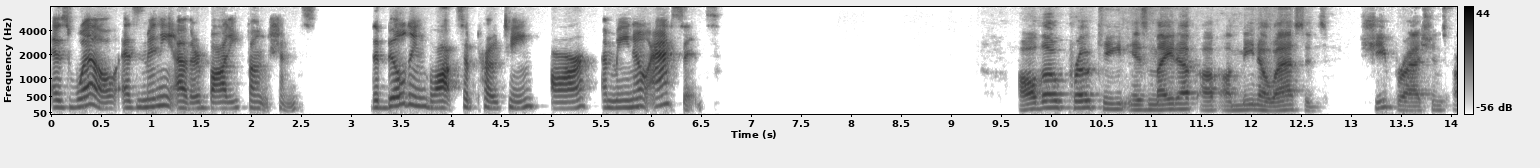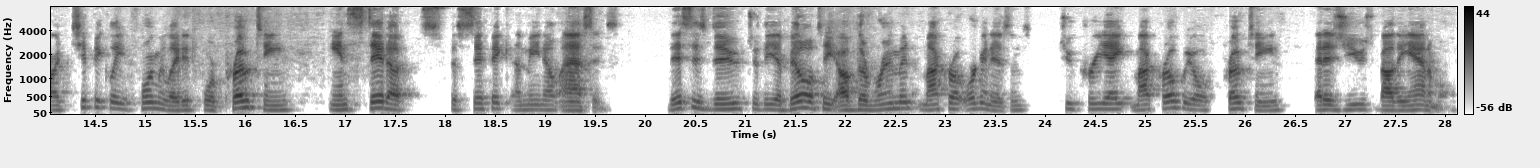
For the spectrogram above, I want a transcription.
as well as many other body functions. The building blocks of protein are amino acids. Although protein is made up of amino acids, sheep rations are typically formulated for protein instead of specific amino acids. This is due to the ability of the rumen microorganisms to create microbial protein that is used by the animal.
